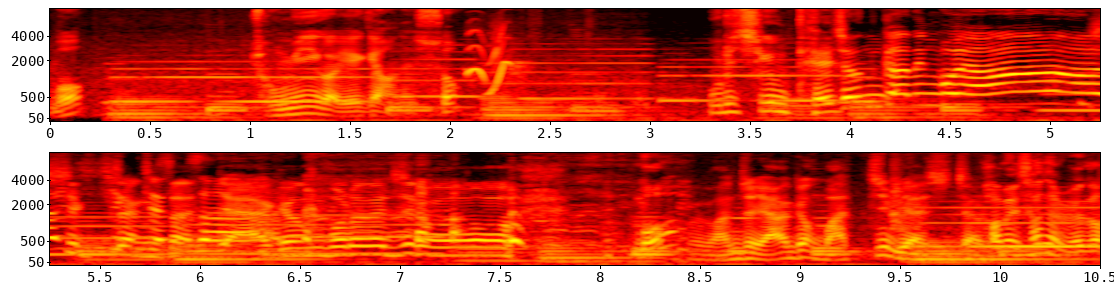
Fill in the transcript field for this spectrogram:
뭐? 종민이가 얘기 안 했어? 우리 지금 대전 가는 거야. 식장산 야경 보러 가지로. 뭐? 완전 야경 맛집이야 진짜. 밤에 산을 왜 가?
